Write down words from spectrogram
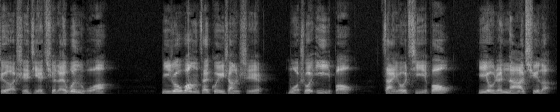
这时节却来问我。你若忘在柜上时，莫说一包，再有几包，也有人拿去了。”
